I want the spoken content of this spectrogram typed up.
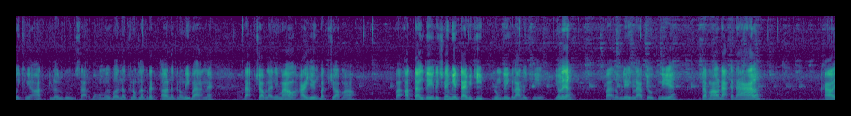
ដូចគ្នាអត់ឥឡូវលោកគ្រូសាកល្បងមើលបើនៅក្នុងផ្លឹករឹតអឺនៅក្នុងនេះបានណា ដាក់ភ្ជាប់ឡើងនេះមកហើយយើងបិទភ្ជាប់មកបាទអត់ទៅទេដូច្នេះមានតែវិធីរំលាយកលាដូចគ្នាយល់ទេអញ្ចឹងបាទរំលាយកលាចូលគ្នាដល់មកដាក់កដាលហើយ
